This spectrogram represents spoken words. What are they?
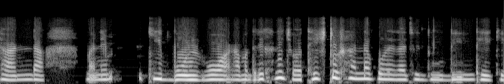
ঠান্ডা। মানে কি বলব? আর আমাদের এখানে যথেষ্ট ঠান্ডা পড়ে গেছে দুদিন থেকে।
